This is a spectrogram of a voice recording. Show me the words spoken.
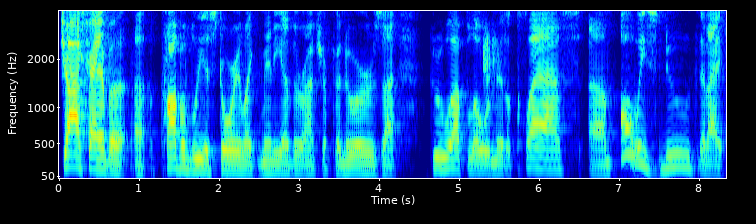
Josh, I have a, a probably a story like many other entrepreneurs. I grew up lower middle class. Um, always knew that I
